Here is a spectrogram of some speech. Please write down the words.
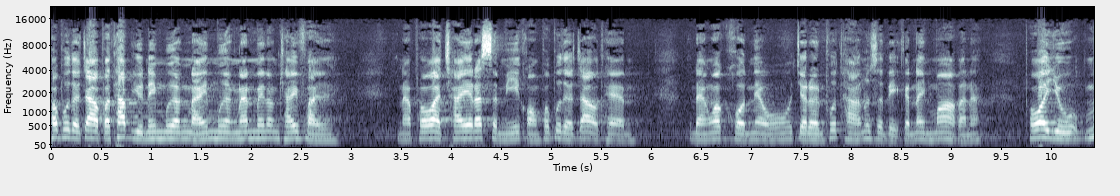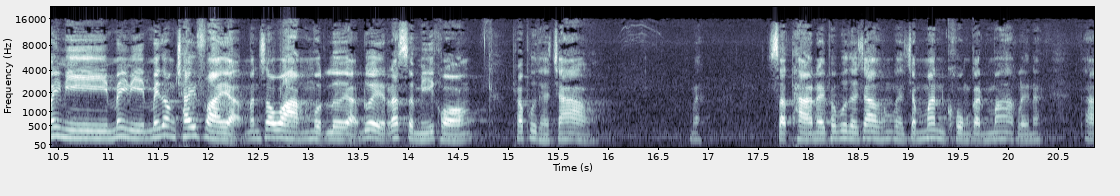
พระพุทธเจ้าประทับอยู่ในเมืองไหนเมืองนั้นไม่ต้องใช้ไฟนะเพราะว่าใช้รัศมีของพระพุทธเจ้าแทนแสดงว่าคนเนี่ยโอ้เจริญพุทธานุสติกันได้มากนะเพราะว่าอยู่ไม่มีไม่มีไม่ต้องใช้ไฟอะ่ะมันสว่างหมดเลยอะ่ะด้วยรัศมีของพระพุทธเจ้า ศรัทธาในพระพุทธเจ้าทั้งหลายจะมั่นคงกันมากเลยนะถ้า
